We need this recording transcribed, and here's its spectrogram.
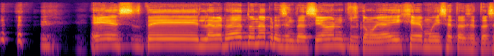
Este, la verdad, una presentación, pues como ya dije, muy ZZZ,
